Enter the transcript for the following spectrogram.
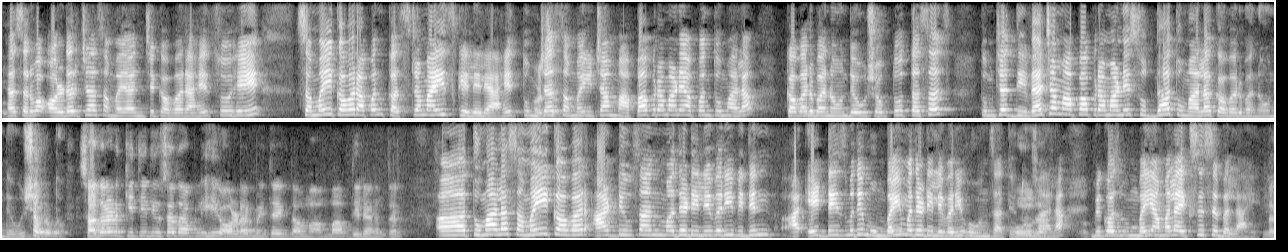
ह्या सर्व ऑर्डरच्या समयांचे कव्हर आहेत. सो हे समयी कव्हर आपण कस्टमाइज केलेले आहेत. तुमच्या. समयीच्या मापाप्रमाणे आपण तुम्हाला कव्हर बनवून देऊ शकतो. तसंच तुमच्या दिव्याच्या मापाप्रमाणे सुद्धा तुम्हाला कव्हर बनवून देऊ शकतो. साधारण किती दिवसात आपली ही ऑर्डर मिळते एकदा माप दिल्यानंतर? तुम्हाला समयी कव्हर आठ दिवसांमध्ये डिलिव्हरी विदिन एट डेजमध्ये मुंबईमध्ये डिलिव्हरी होऊन जाते तुम्हाला. बिकॉज मुंबई आम्हाला एक्सेसिबल आहे.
